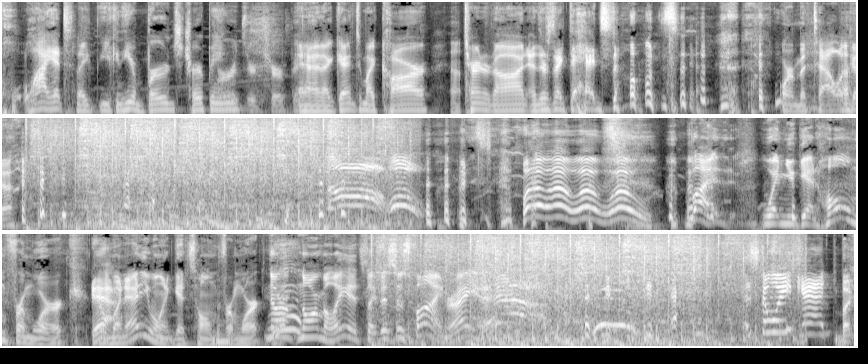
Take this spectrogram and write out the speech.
quiet. Like you can hear birds chirping. Birds are chirping. And I get into my car, turn it on, and there's like the Headstones. or Metallica. oh, whoa! whoa, whoa, whoa, whoa. But when you get home from work, Yeah. when anyone gets home from work, nor- normally it's like, this is fine, right? Yeah. It's the weekend. But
